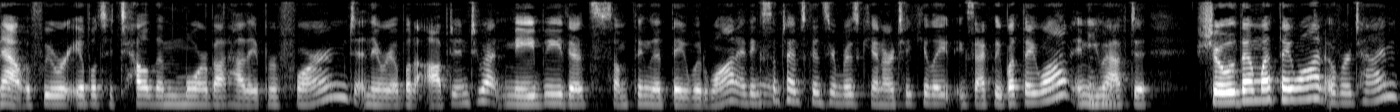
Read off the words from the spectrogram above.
Now, if we were able to tell them more about how they performed and they were able to opt into it, maybe that's something that they would want. I think sometimes consumers can't articulate exactly what they want, and you have to show them what they want over time.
